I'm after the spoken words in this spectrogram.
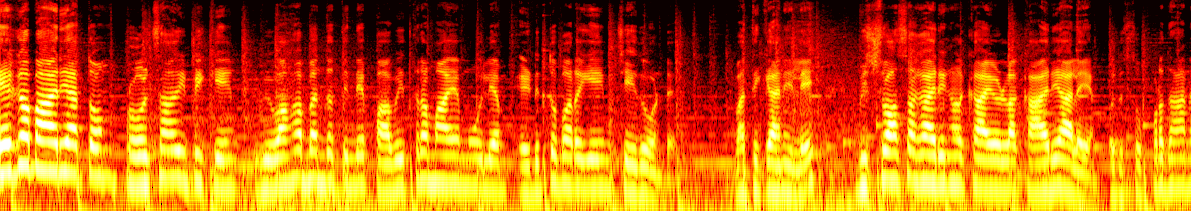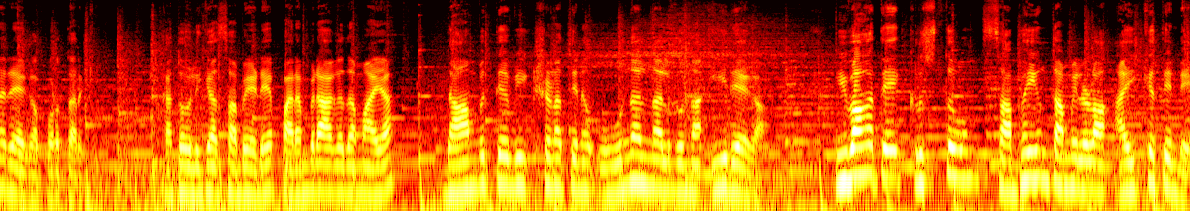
ഏകഭാര്യാത്വം പ്രോത്സാഹിപ്പിക്കുകയും വിവാഹബന്ധത്തിന്റെ പവിത്രമായ മൂല്യം എടുത്തു പറയുകയും ചെയ്തുകൊണ്ട് വത്തിക്കാനിലെ വിശ്വാസകാര്യങ്ങൾക്കായുള്ള കാര്യാലയം ഒരു സുപ്രധാന രേഖ പുറത്തിറക്കി. കത്തോലിക്ക സഭയുടെ പരമ്പരാഗതമായ ദാമ്പത്യ വീക്ഷണത്തിന് ഊന്നൽ നൽകുന്ന ഈ രേഖ വിവാഹത്തെ ക്രിസ്തുവും സഭയും തമ്മിലുള്ള ഐക്യത്തിന്റെ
